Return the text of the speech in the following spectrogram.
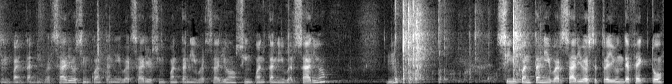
50 aniversario, 50 aniversario, 50 aniversario, 50 aniversario. 50 aniversario, este trae un defecto,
